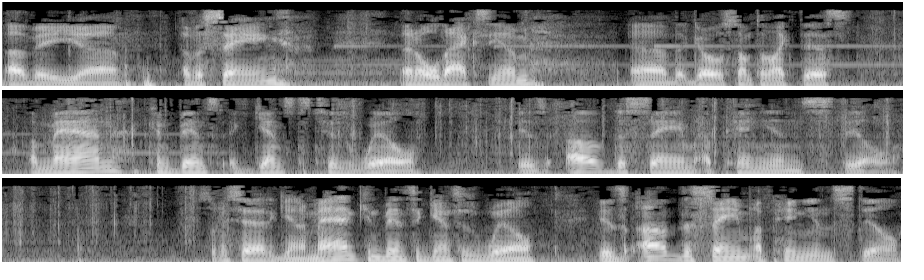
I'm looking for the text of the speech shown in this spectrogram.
of a uh, of a saying, an old axiom uh, that goes something like this a man convinced against his will is of the same opinion still. So let me say that again. A man convinced against his will is of the same opinion still.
